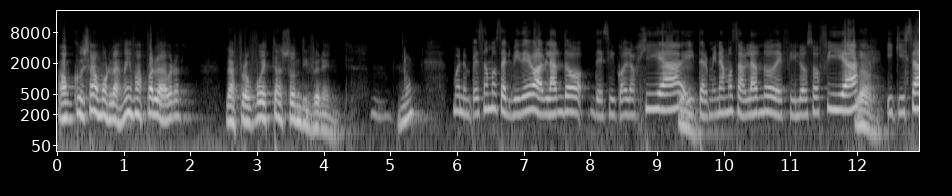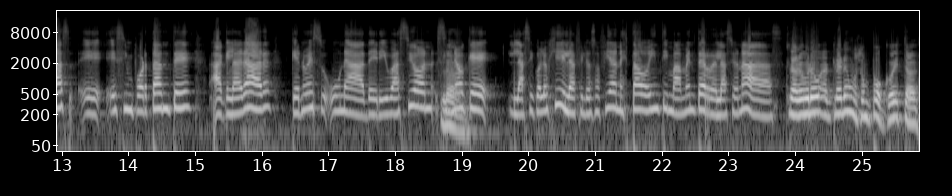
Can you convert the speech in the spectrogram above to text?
Aunque usamos las mismas palabras, las propuestas son diferentes. Bueno, empezamos el video hablando de psicología y terminamos hablando de filosofía. Y quizás eh, es importante aclarar que no es una derivación, sino que la psicología y la filosofía han estado íntimamente relacionadas. Claro, pero aclaremos un poco, esta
